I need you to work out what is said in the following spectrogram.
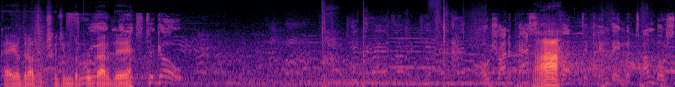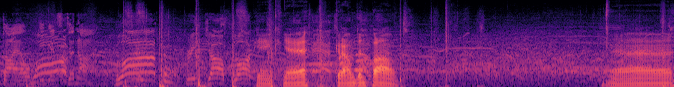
Okej, od razu przechodzimy do półgardy. blocking. Pięknie. Ground and pound. Man.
